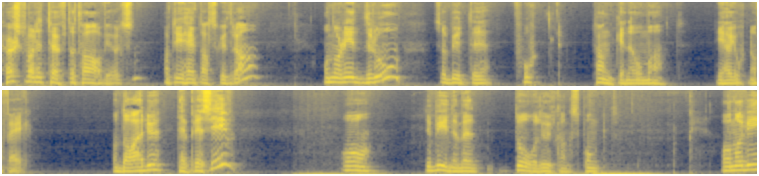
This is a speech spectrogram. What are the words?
Først var det tøft å ta avgjørelsen, at de helt tatt skulle dra, og når de dro, så begynte fort tankene om at de har gjort noe feil. Og da er du depressiv, og du begynner med et dårlig utgangspunkt. Og når vi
